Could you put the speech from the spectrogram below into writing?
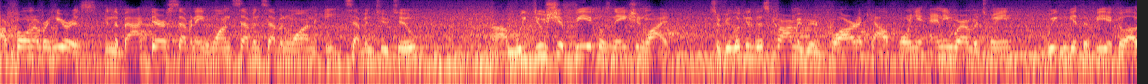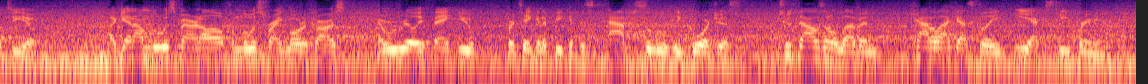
Our phone number here is in the back there, 781-771-8722. Um, we do ship vehicles nationwide. So if you're looking at this car, maybe you're in Florida, California, anywhere in between, we can get the vehicle out to you. Again, I'm Louis Marinello from Louis Frank Motor Cars, and we really thank you for taking a peek at this absolutely gorgeous 2011 Cadillac Escalade EXT Premium.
